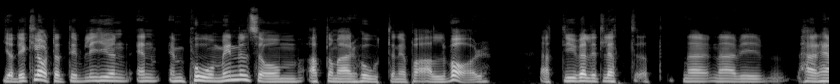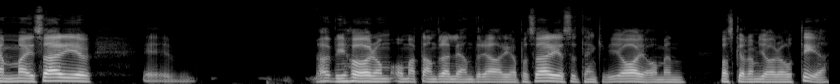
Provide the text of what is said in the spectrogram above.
Ja, det är klart att det blir ju en, en, en påminnelse om att de här hoten är på allvar. Att det är väldigt lätt att när, när vi här hemma i Sverige eh, vi hör om, om att andra länder är arga på Sverige så tänker vi ja, ja, men vad ska de göra åt det?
